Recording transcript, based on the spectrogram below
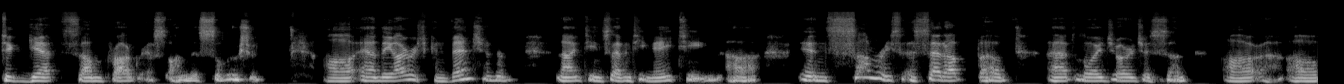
to get some progress on this solution. Uh, and the Irish Convention of 1917 18, uh, in summary, set up uh, at Lloyd George's uh,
